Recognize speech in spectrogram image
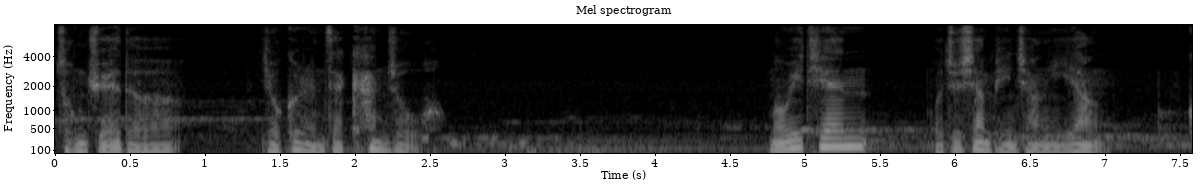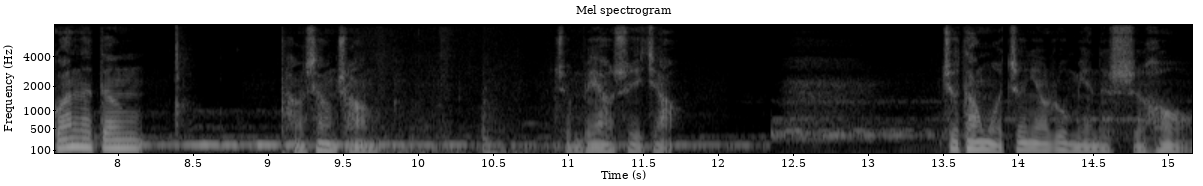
总觉得有个人在看着我。某一天，我就像平常一样，关了灯，躺上床，准备要睡觉。就当我正要入眠的时候，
